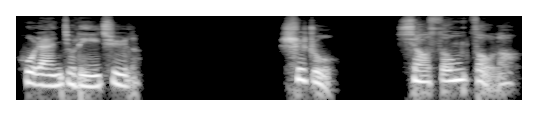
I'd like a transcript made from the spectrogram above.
忽然就离去了。施主，小松走了。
